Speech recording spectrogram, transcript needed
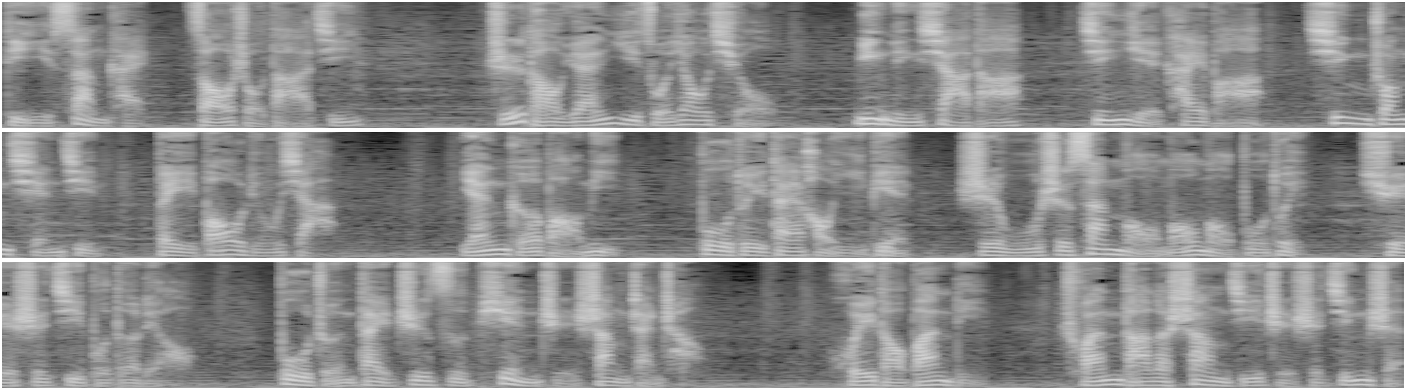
敌已散开，遭受打击。指导员亦作要求，命令下达：今夜开拔，轻装前进，背包留下，严格保密。部队代号已变，是五十三某某某部队，确实记不得了，不准带只字片纸上战场。回到班里，传达了上级指示精神，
